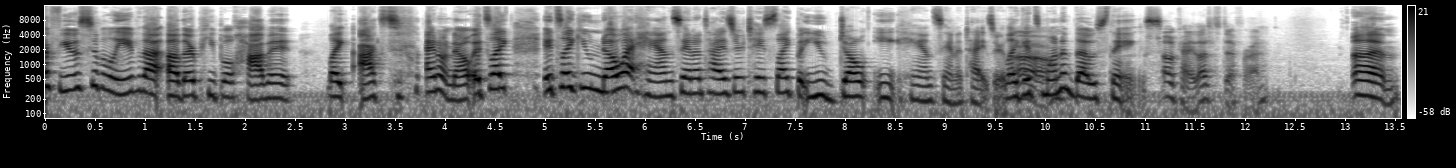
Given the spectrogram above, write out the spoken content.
refuse to believe that other people haven't like acts. I don't know. It's like it's like you know what hand sanitizer tastes like, but you don't eat hand sanitizer. Like it's Oh. one of those things. Okay, that's different. Um,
